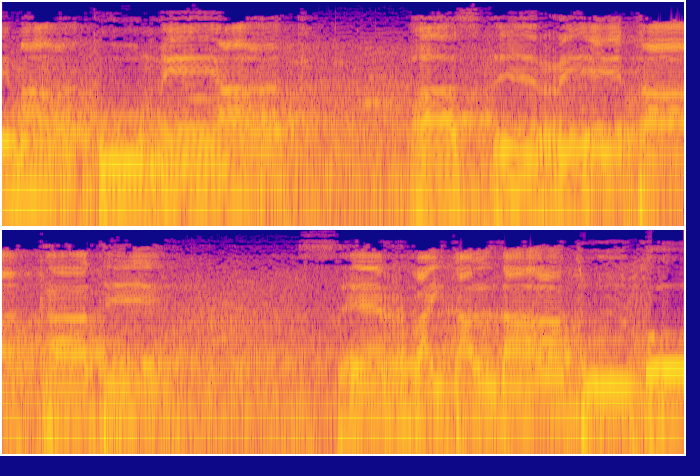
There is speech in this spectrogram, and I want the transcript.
Emakumeak bazterreta kate zerbait aldatuko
